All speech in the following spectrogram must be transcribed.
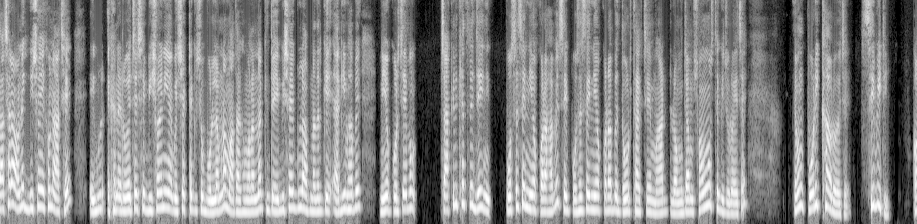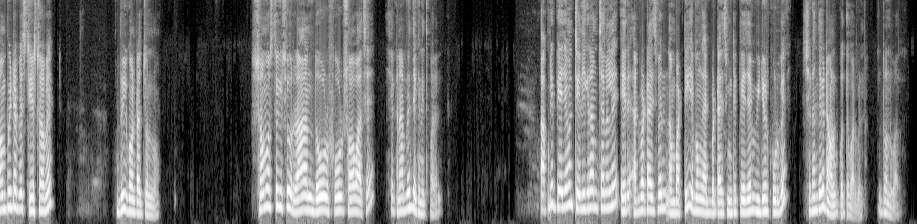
তাছাড়া অনেক বিষয় এখন আছে। এগুলো এখানে রয়েছে। সে বিষয় নিয়ে বেশি একটা কিছু বললাম না, মাথা ঘামালাম না। কিন্তু এই বিষয়গুলো আপনাদেরকে একইভাবে নিয়োগ করছে এবং চাকরির ক্ষেত্রে যেই প্রসেসে নিয়োগ করা হবে, সেই প্রসেসে নিয়োগ করা হবে। দৌড় থাকছে, মাঠ লং জাম্প সমস্ত কিছু রয়েছে এবং পরীক্ষাও রয়েছে। সিবিটি কম্পিউটার বেস টেস্ট হবে দুই ঘণ্টার জন্য। সমস্ত কিছু রান দৌড় ফোড় সব আছে। এখানে আপনি দেখে নিতে পারেন। আপনি পেয়ে যাবেন টেলিগ্রাম চ্যানেলে এর অ্যাডভার্টাইজমেন্ট নাম্বারটি এবং অ্যাডভার্টাইজমেন্টে পেয়ে যাবেন ভিডিওর পূর্বে। সেখান থেকে ডাউনলোড করতে পারবেন। ধন্যবাদ।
